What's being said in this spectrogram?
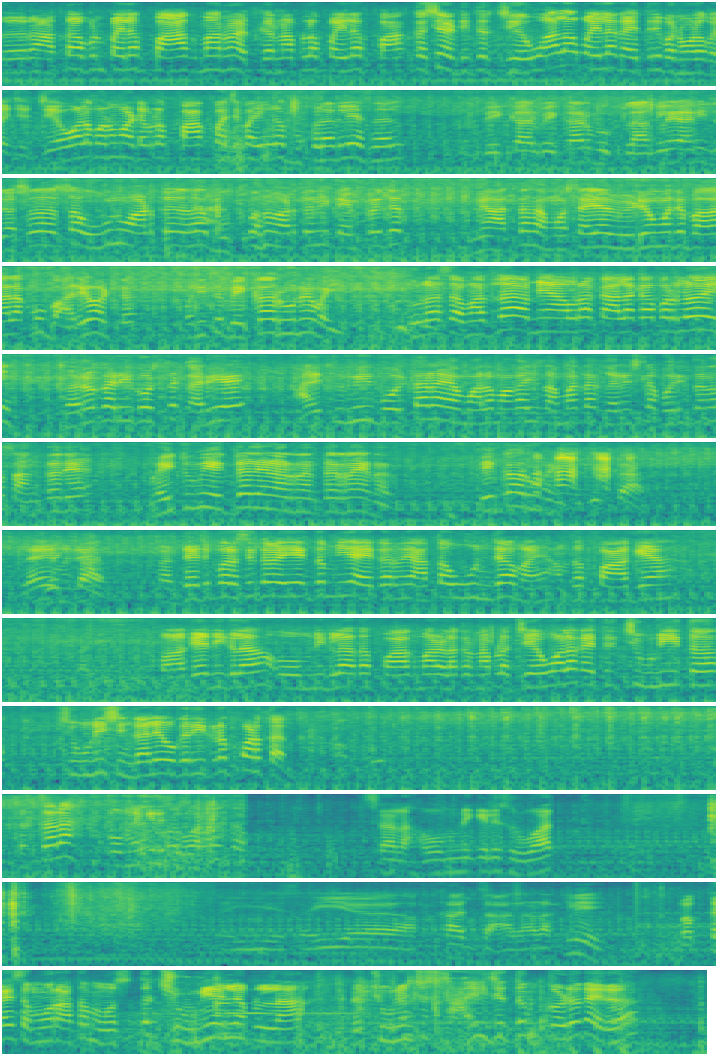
तर आता आपण पहिला पाक मारणार आहेत. कारण आपला पहिला पाक कशासाठी तर जेवायला पहिला काहीतरी बनवायला पाहिजे. जेवायला बनवासाठी आपला पाक पाहिजे. बाईला भूक लागली असेल. बेकार बेकार भूक लागले आणि जसं जसं ऊन वाढतंय तसं भूक पण वाढतं आणि टेम्परेचर मी आता समजता या व्हिडिओमध्ये बघायला खूप भारी वाटतं. पण इथे बेकार ऊन आहे बाई. तुला समजलं? मी आवरा काला का भरलोय खरोखर ही गोष्ट खरी आहे. आणि तुम्ही बोलता ना मला मागाशी समजला गणेशला बरीच जण सांगतात आहे भाई तुम्ही एकदा येणार नंतर नाही येणार. बेकार ऊन आहे. बेकार. म्हणजे सध्याची परिस्थिती एकदम ही आहे कारण आता ऊन जाम आहे. आमचा पाग्या पाग्या निघला ओम निघला आता पाग मारला कारण आपला जेवायला काहीतरी चिवणी इथं चिवणी शिंगाले वगैरे इकडं पडतात. तर चला ओमने केली सुरुवात. चला ओमने केली सुरुवात. अख्खा जाला लागले. बघताय समोर आता मस्त चिवणी आली आपल्याला. तर चिवण्यांची साईज एकदम कडक आहे र.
